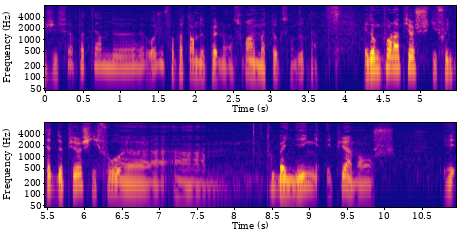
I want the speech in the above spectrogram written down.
J'ai fait un pattern de. Ouais, j'ai fait un pattern de pelle. On se fera un matok sans doute. Et donc pour la pioche, il faut une tête de pioche, il faut euh, un tool binding et puis un manche. Et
